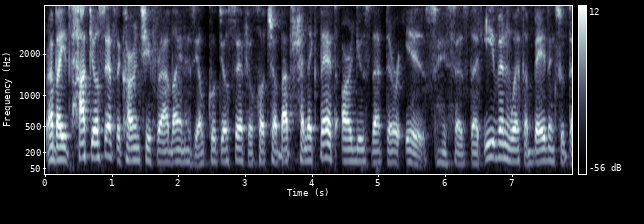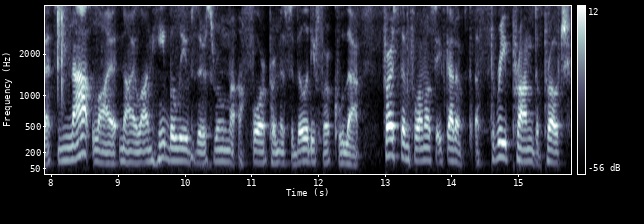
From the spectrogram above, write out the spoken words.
Rabbi Yitzhak Yosef, the current chief rabbi in his Yalkut Yosef, Ilchot Shabbat Chelek Bet, argues that there is. He says that even with a bathing suit that's not nylon, he believes there's room uh, for permissibility for kula. First and foremost, he's got a, a three pronged approach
